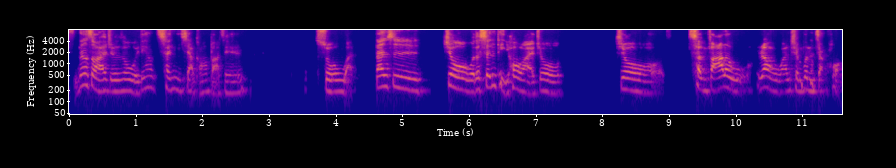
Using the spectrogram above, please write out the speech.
子，那个时候还觉得说我一定要撑一下，赶快把这些说完。但是就我的身体后来就就惩罚了我，让我完全不能讲话，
